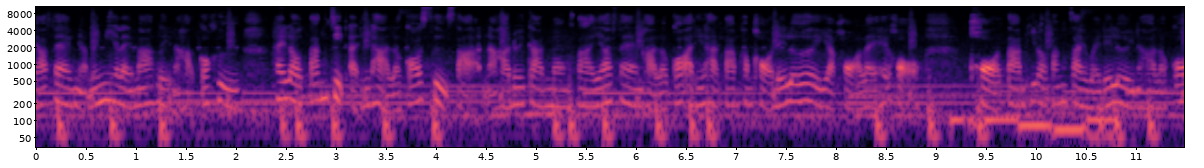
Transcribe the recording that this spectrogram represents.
ย่าแฟงเนี่ยไม่มีอะไรมากเลยนะคะ ก็คือให้เราตั้งจิตอธิษฐานแล้วก็สื่อสารนะคะ โดยการมองตาย่าแฟงค่ะ แล้วก็อธิษฐานตามคำขอได้เลย อยากขออะไรให้ขอขอตามที่เราตั้งใจไว้ได้เลยนะคะ แล้วก็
